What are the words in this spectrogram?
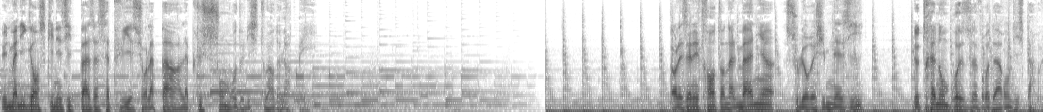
Une manigance qui n'hésite pas à s'appuyer sur la part la plus sombre de l'histoire de leur pays. Dans les années 30 en Allemagne, sous le régime nazi, de très nombreuses œuvres d'art ont disparu.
